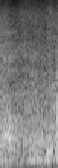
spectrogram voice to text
Oh.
